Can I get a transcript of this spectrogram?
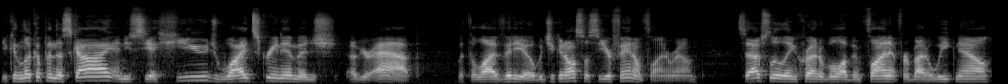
You can look up in the sky and you see a huge widescreen image of your app with the live video, but you can also see your Phantom flying around. It's absolutely incredible. I've been flying it for about a week now.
